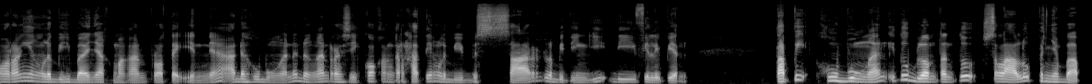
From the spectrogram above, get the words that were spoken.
orang yang lebih banyak makan proteinnya ada hubungannya dengan resiko kanker hati yang lebih besar, lebih tinggi di Filipina. Tapi hubungan itu belum tentu selalu penyebab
